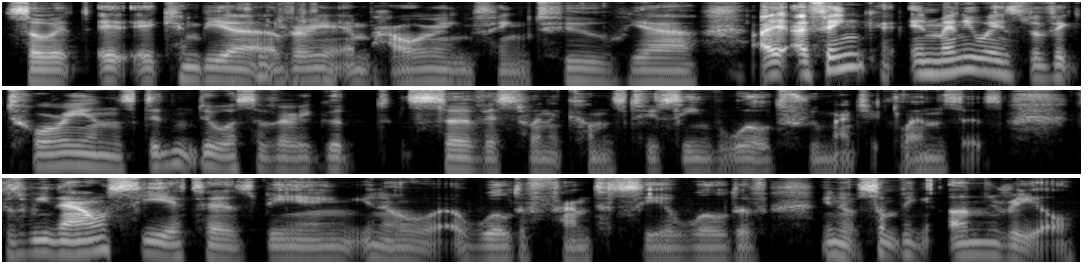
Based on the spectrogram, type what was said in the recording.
So it, it, it can be a, a, very empowering thing too. Yeah. I, I think in many ways the Victorians didn't do us a very good service when it comes to seeing the world through magic lenses. Because we now see it as being, you know, a world of fantasy, a world of, you know, something unreal.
